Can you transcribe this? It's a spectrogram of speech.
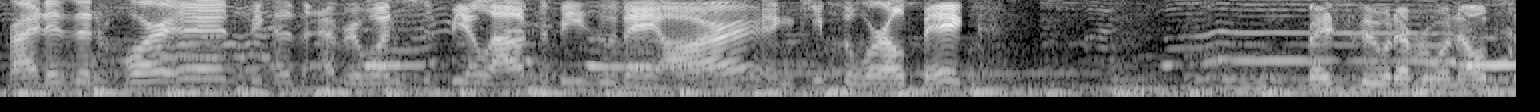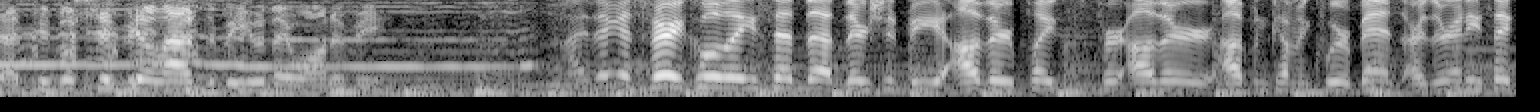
Pride is important because everyone should be allowed to be who they are and keep the world big. Basically, what everyone else said. People should be allowed to be who they want to be. I think it's very cool that you said that there should be other places for other up and coming queer bands. Are there anything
